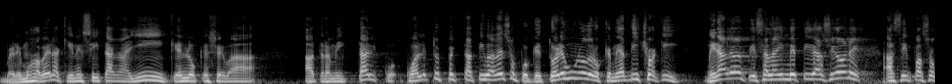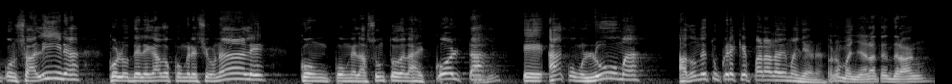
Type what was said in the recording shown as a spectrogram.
veremos a ver a quiénes citan allí, qué es lo que se va a tramitar. ¿Cuál es tu expectativa de eso? Porque tú eres uno de los que me has dicho aquí, Mira, empiezan las investigaciones. Así pasó con Salinas, con los delegados congresionales, con, el asunto de las escoltas, eh, ah, con Luma. ¿A dónde tú crees que para la de mañana? Bueno, mañana tendrán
